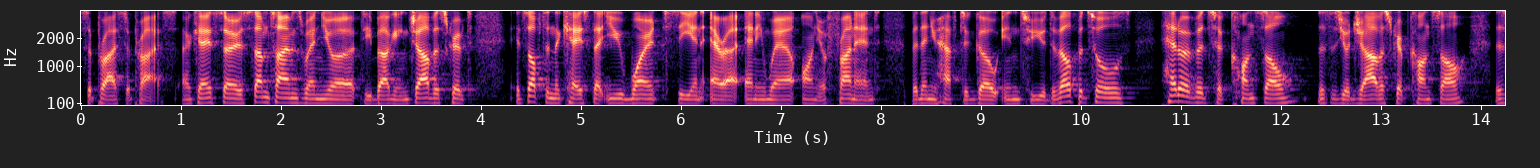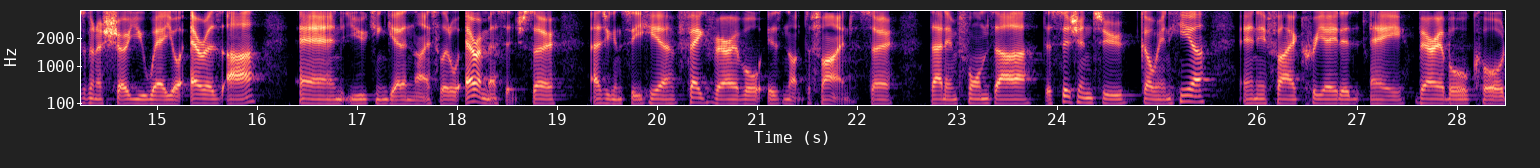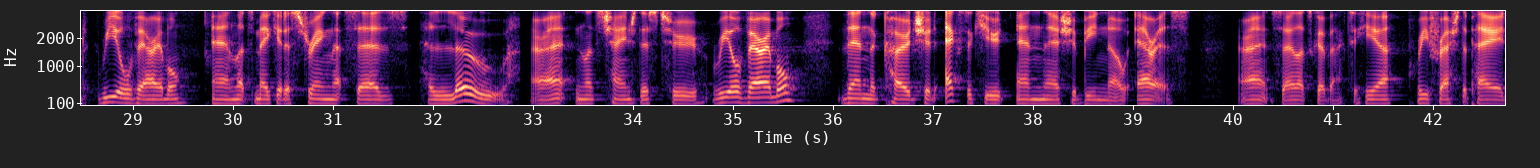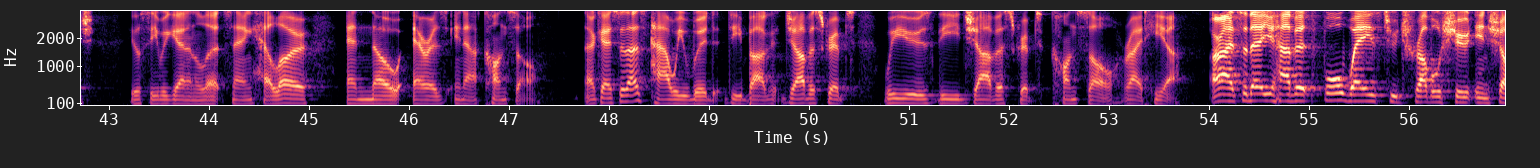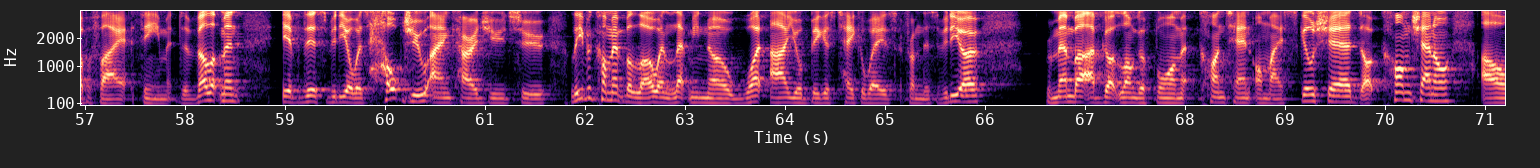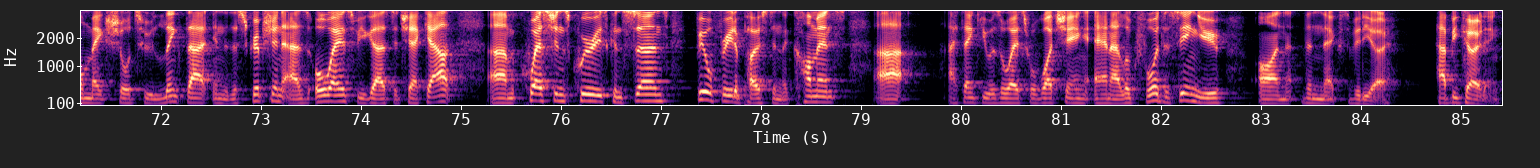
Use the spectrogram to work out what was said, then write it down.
Surprise, surprise. Okay, so sometimes when you're debugging JavaScript, it's often the case that you won't see an error anywhere on your front end, but then you have to go into your developer tools, head over to console. This is your JavaScript console. This is going to show you where your errors are, and you can get a nice little error message. So as you can see here, fake variable is not defined. So that informs our decision to go in here. And if I created a variable called real variable, and let's make it a string that says hello. All right, and let's change this to real variable. Then the code should execute and there should be no errors. All right, so let's go back to here, refresh the page. You'll see we get an alert saying hello and no errors in our console. Okay, so that's how we would debug JavaScript. We use the JavaScript console right here. All right, so there you have it. Four ways to troubleshoot in Shopify theme development. If this video has helped you, I encourage you to leave a comment below and let me know what are your biggest takeaways from this video. Remember, I've got longer form content on my Skillshare.com channel. I'll make sure to link that in the description as always for you guys to check out. Um, questions, queries, concerns, feel free to post in the comments. Uh, I thank you as always for watching and I look forward to seeing you on the next video. Happy coding.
